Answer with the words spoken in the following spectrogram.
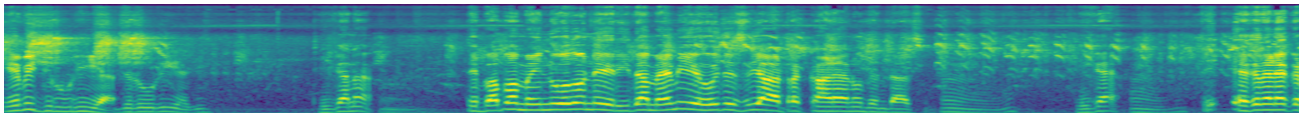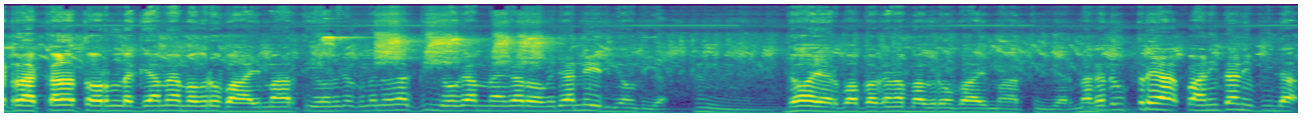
ਇਹ ਵੀ ਜ਼ਰੂਰੀ ਆ। ਜ਼ਰੂਰੀ ਹੈ ਜੀ। ਠੀਕ ਆ ਨਾ? ਹੂੰ। ਤੇ ਬਾਬਾ ਮੈਨੂੰ ਉਦੋਂ ਨੇਰੀ ਦਾ ਮੈਂ ਵੀ ਇਹੋ ਜਿਹੇ ਸੁਝਾਅ ਟਰੱਕਾਂ ਵਾਲਿਆਂ ਨੂੰ ਦਿੰਦਾ ਸੀ। ਹੂੰ ਠੀਕ ਹੈ? ਤੇ ਇੱਕ ਦਿਨ ਇੱਕ ਟਰੱਕ ਵਾਲਾ ਤੁਰਨ ਲੱਗਿਆ ਮੈਂ ਮਗਰੋਂ ਬਾਜ਼ ਮਾਰਤੀ ਉਹਨੇ ਕਿਹਾ ਮੈਨੂੰ ਉਹਦਾ ਕੀ ਹੋ ਗਿਆ ਮੈਂ ਕਿਹਾ ਰੁਕ ਜਾ ਨੇਰੀ ਆਉਂਦੀ ਆ। ਹੂੰ। ਜਾ ਯਾਰ ਬਾਬਾ ਕਹਿੰਦਾ ਮਗਰੋਂ ਬਾਜ਼ ਮਾਰਤੀ ਯਾਰ। ਮੈਂ ਕਿਹਾ ਤੂੰ ਉਤਰਿਆ ਪਾਣੀ ਤਾਂ ਨਹੀਂ ਪੀ ਲਾ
